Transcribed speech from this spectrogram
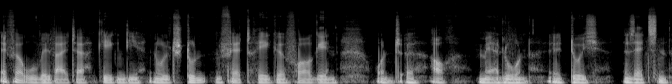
FAU will weiter gegen die Null-Stunden-Verträge vorgehen und äh, auch mehr Lohn äh, durchsetzen.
